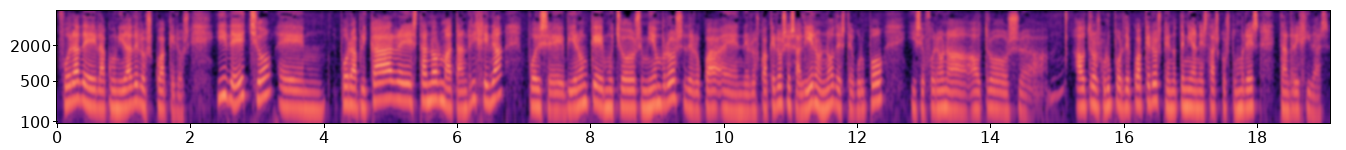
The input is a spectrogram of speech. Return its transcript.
fuera de la comunidad de los cuáqueros. Y de hecho, por aplicar esta norma tan rígida, pues vieron que muchos miembros de, de, los cuáqueros se salieron ¿no? de este grupo y se fueron a, a otros a otros grupos de cuáqueros que no tenían estas costumbres tan rígidas.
